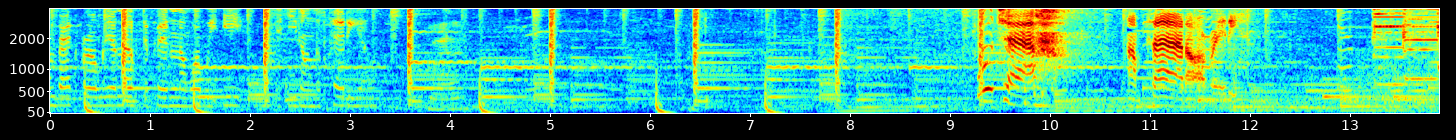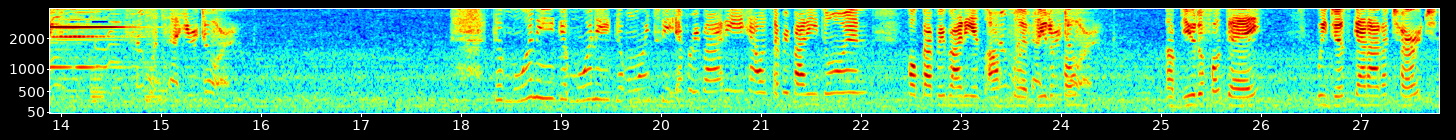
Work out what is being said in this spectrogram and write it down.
come back early enough, depending on what we eat, we can eat on the patio. Ooh, child. I'm tired already. Someone's at your door. Good morning, good morning, good morning to everybody. How is everybody doing? Hope everybody is off Someone's to a beautiful a beautiful day. We just got out of church.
